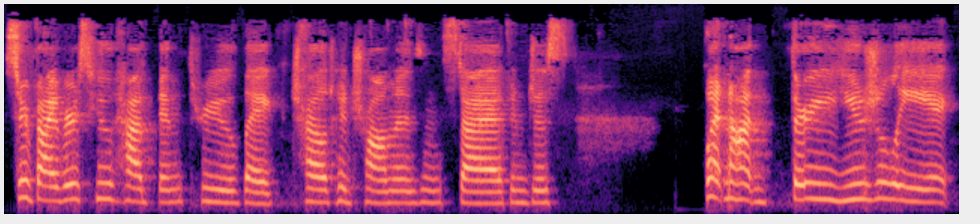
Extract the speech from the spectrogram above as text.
survivors who have been through like childhood traumas and stuff and just whatnot, they usually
